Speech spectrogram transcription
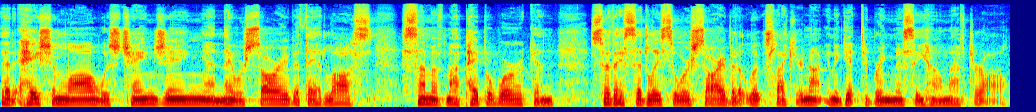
That Haitian law was changing and they were sorry, but they had lost some of my paperwork. And so they said, Lisa, we're sorry, but it looks like you're not going to get to bring Missy home after all.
